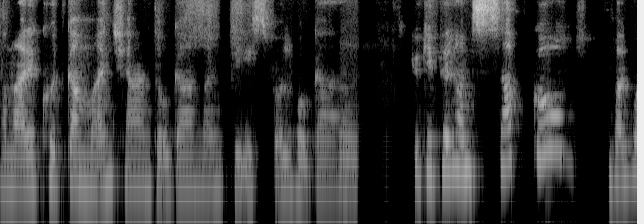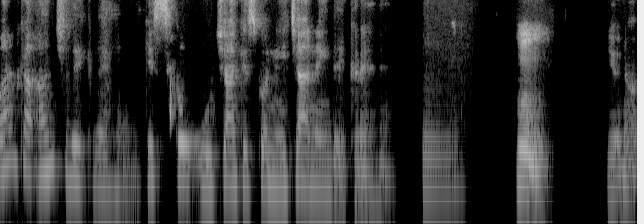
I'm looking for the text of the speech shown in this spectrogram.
हमारे खुद का मन शांत होगा मन पीसफुल होगा। हम्म। क्योंकि फिर हम सबको भगवान का अंश देख रहे हैं किसको ऊँचा किसको नीचा नहीं देख रहे हैं। हम्म। यू नो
